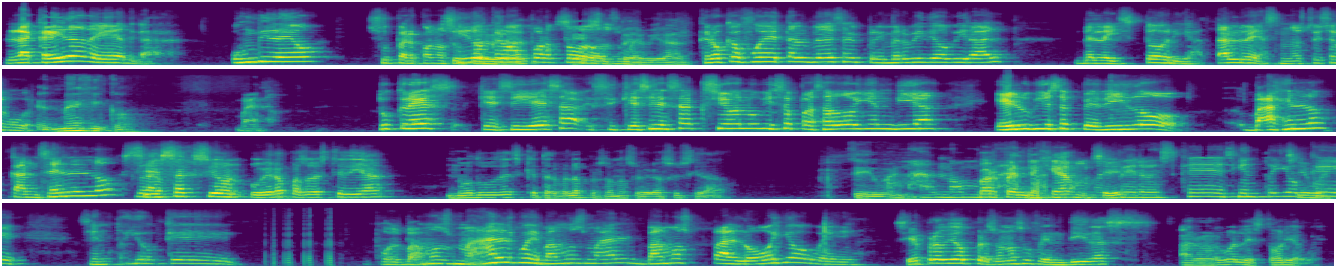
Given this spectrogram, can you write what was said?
La caída de Edgar. Un video súper conocido, Súper creo, viral. por todos, viral. Creo que fue tal vez el primer video viral de la historia. Tal vez, no estoy seguro. En México. Bueno, ¿tú crees que si esa, si, que si esa acción hubiese pasado hoy en día, él hubiese pedido, bájenlo, cancélenlo? Si esa acción hubiera pasado este día, no dudes que tal vez la persona se hubiera suicidado. Sí, güey. Ma- no, Por pendejearlo, no, sí. Pero es que siento yo Sí, que, siento yo que, pues vamos mal, güey, vamos mal, vamos pa'l hoyo, güey. Siempre ha habido personas ofendidas a lo largo de la historia, güey.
